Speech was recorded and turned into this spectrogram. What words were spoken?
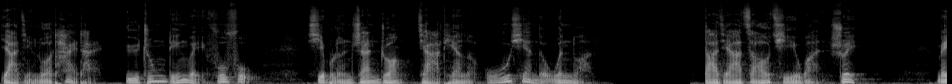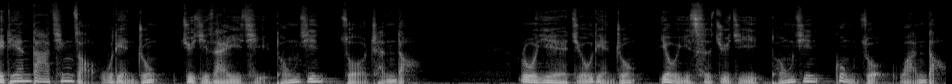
亚锦罗太太与钟鼎伟夫妇，西布伦山庄加添了无限的温暖。大家早起晚睡，每天大清早五点钟聚集在一起，同心做晨祷；入夜九点钟又一次聚集，同心共做晚祷。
